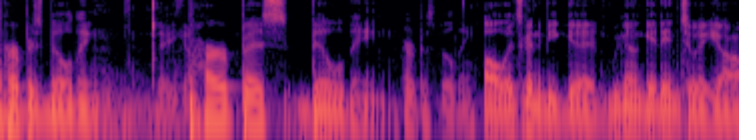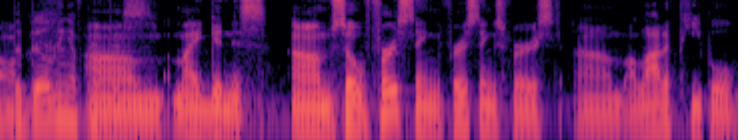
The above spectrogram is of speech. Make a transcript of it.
Purpose building. There you go. Purpose building. Purpose building. Oh, it's gonna be good. We're gonna get into it, y'all. The building of purpose. Um, my goodness. Um, so first thing, first things first. Um, a lot of people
